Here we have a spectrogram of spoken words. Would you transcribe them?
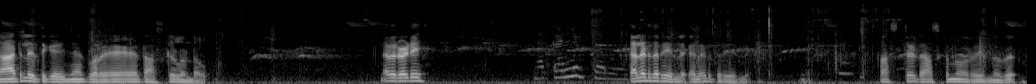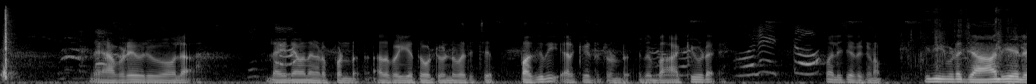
നാട്ടിലെത്തി കഴിഞ്ഞാൽ കുറേ ടാസ്കുകളുണ്ടാവും. എന്നാ പരിപാടി? കല്ലെടുത്തറിയല്ലേ? കല്ലെടുത്തറിയല്ലേ ഫസ്റ്റ് ടാസ്ക് എന്ന് പറയുന്നത് അവിടെ ഒരു ഓല ലൈന വന്ന് കിടപ്പുണ്ട്. അത് പയ്യെ തോട്ടി കൊണ്ട് വലിച്ച് പകുതി ഇറക്കിയിട്ടിട്ടുണ്ട്. ഇത് ബാക്കിയുടെ വലിച്ചെടുക്കണം. ഇനി ഇവിടെ ജാതിയിൽ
